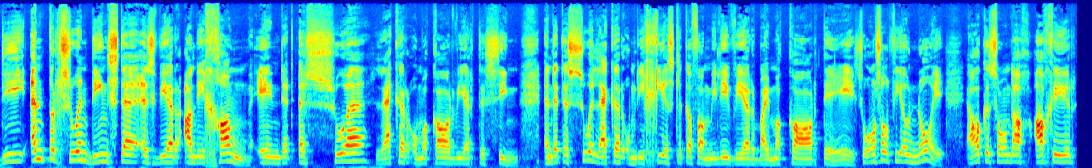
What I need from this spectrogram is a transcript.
die inpersoondienste is weer aan die gang en dit is so lekker om mekaar weer te sien. En dit is so lekker om die geestelike familie weer by mekaar te hê. So ons wil vir jou nooi elke Sondag 8uur,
